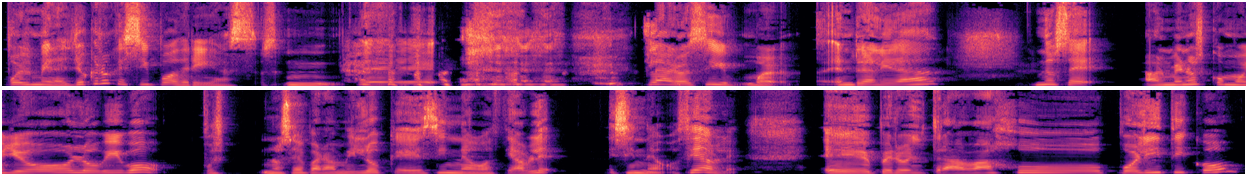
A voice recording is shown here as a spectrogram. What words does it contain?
pues mira, yo creo que sí podrías. Mm, eh, claro, sí. en realidad, no sé, al menos como yo lo vivo, pues no sé, para mí lo que es innegociable es innegociable. Eh, pero el trabajo político,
